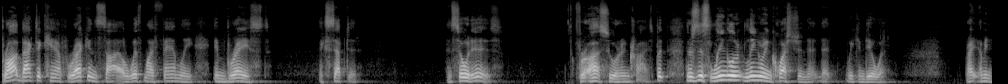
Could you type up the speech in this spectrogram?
brought back to camp, reconciled with my family, embraced, accepted. And so it is for us who are in Christ. But there's this linger, lingering question that, that we can deal with. Right? I mean,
